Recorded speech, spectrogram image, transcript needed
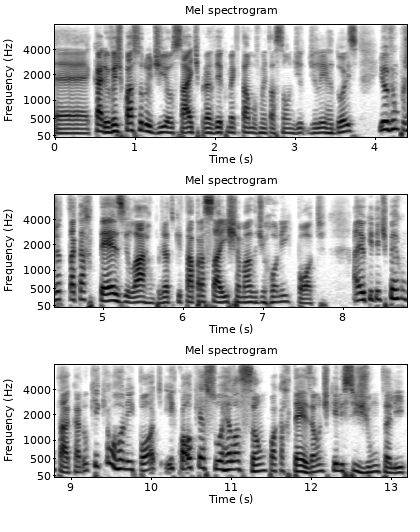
é, cara, eu vejo quase todo dia o site para ver como é que tá a movimentação de, de Layer 2, e eu vi um projeto da Cartese lá, um projeto que tá para sair chamado de Honeypot. Aí eu queria te perguntar, cara, o que, que é o Honeypot e qual que é a sua relação com a Cartese? Aonde que ele se junta ali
